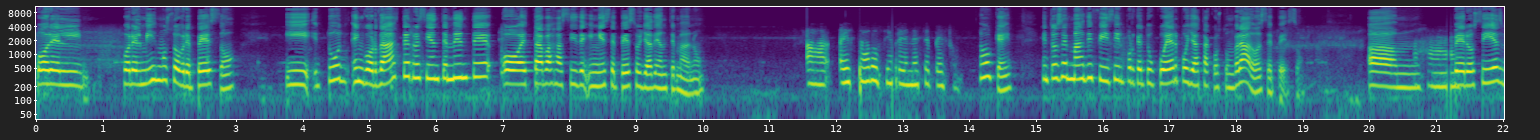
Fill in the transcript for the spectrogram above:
por el, por el mismo sobrepeso. ¿Y tú engordaste recientemente o estabas así en ese peso ya de antemano? Ah, he estado siempre en ese peso. Ok. Entonces es más difícil porque tu cuerpo ya está acostumbrado a ese peso. pero sí es,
